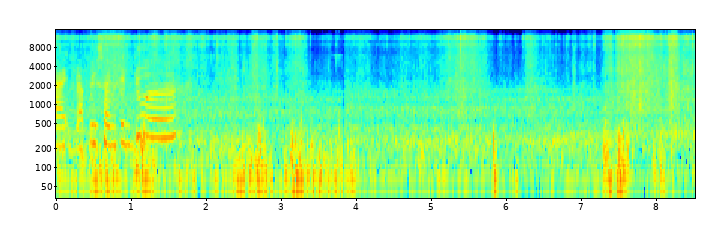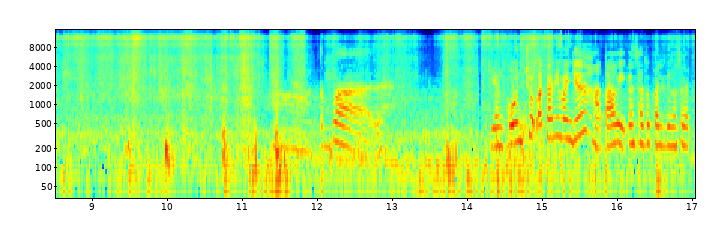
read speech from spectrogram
Alright, lapisan kedua. Ha, tebal. Yang koncup atas ni manja, ha, tarikkan satu kali dengan solat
